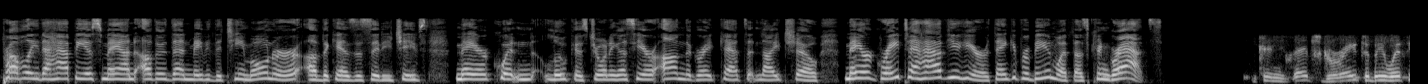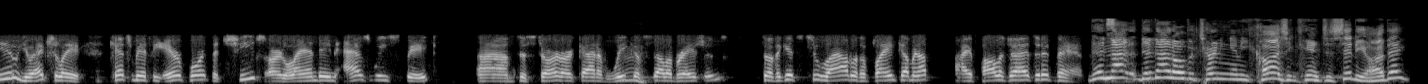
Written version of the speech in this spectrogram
probably the happiest man other than maybe the team owner of the Kansas City Chiefs, Mayor Quinton Lucas, joining us here on the Great Cats at Night show. Mayor, great to have you here. Thank you for being with us. Congrats. It's great to be with you. You actually catch me at the airport. The Chiefs are landing as we speak um, to start our kind of week of celebrations. So if it gets too loud with a plane coming up, I apologize in advance. They're not they're not overturning any cars in Kansas City, are they?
